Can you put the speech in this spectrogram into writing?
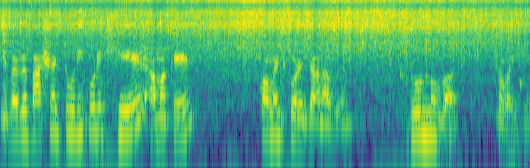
এভাবে বাসায় তৈরি করে খেয়ে আমাকে কমেন্ট করে জানাবেন। ধন্যবাদ সবাইকে।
